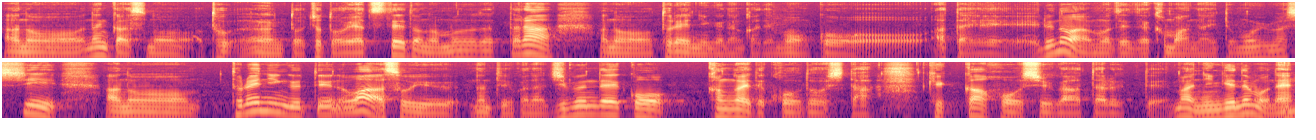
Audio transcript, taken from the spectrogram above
あのなんかそのと,、うん、とちょっとおやつ程度のものだったらあのトレーニングなんかでもこう与えるのはもう全然構わないと思いますしあのトレーニングっていうのはそういうなんていうかな自分でこう考えて行動した結果報酬が当たるって、まあ、人間でもね、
